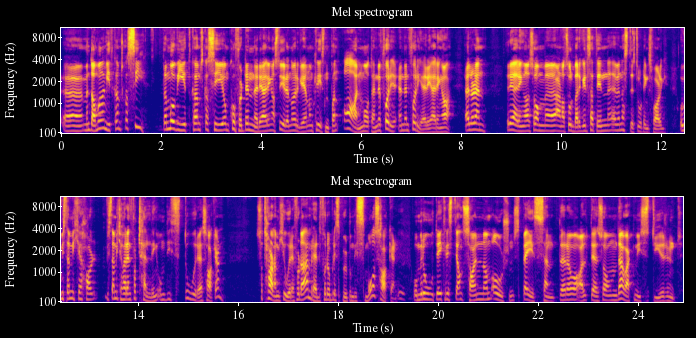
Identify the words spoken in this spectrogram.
Eh, men da må de vite hva de skal si. De må vite hva de skal si om hvorfor denne regjeringa styrer Norge gjennom krisen på en annen måte enn, forrige, enn den forrige regjeringa. Eller den regjeringa som Erna Solberg vil sette inn ved neste stortingsvalg. Og hvis de ikke har, de ikke har en fortelling om de store sakene, så tar de ikke ordet. For da er de redd for å bli spurt om de små sakene. Om rotet i Kristiansand, om Ocean Space Center og alt det som det har vært mye styr rundt.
